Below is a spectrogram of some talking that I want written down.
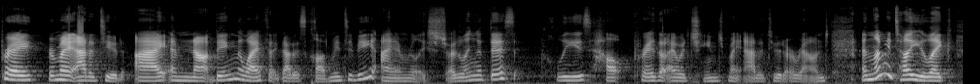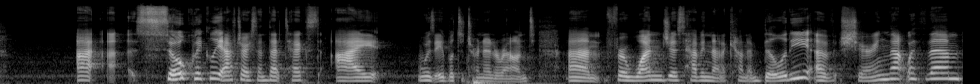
pray for my attitude. I am not being the wife that God has called me to be. I am really struggling with this please help pray that I would change my attitude around. And let me tell you, like, I, so quickly after I sent that text, I was able to turn it around. Um, for one, just having that accountability of sharing that with them.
